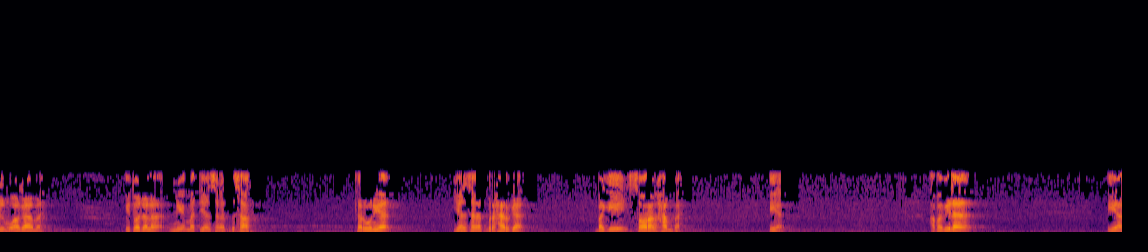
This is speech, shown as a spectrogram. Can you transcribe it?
ilmu agama itu adalah nikmat yang sangat besar. Karunia yang sangat berharga bagi seorang hamba. Iya. Apabila ia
